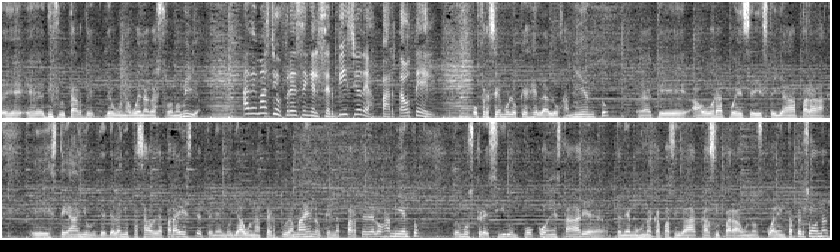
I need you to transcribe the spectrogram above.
eh, eh, disfrutar de, de una buena gastronomía. Además te ofrecen el servicio de aparta hotel. Ofrecemos lo que es el alojamiento, que ahora pues este, ya para este año, desde el año pasado ya para este, tenemos ya una apertura más en lo que es la parte de alojamiento. Hemos crecido un poco en esta área, tenemos una capacidad casi para unos 40 personas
